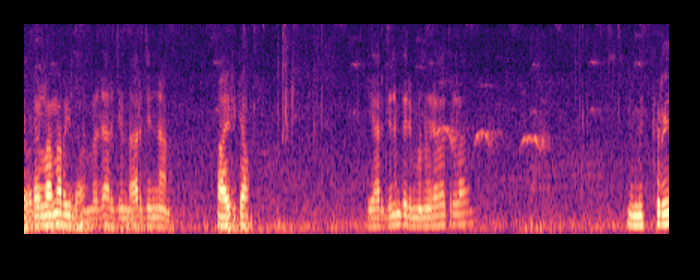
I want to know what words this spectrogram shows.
എവിടെയുള്ളതെന്ന് അറിയില്ല. അർജുൻ അർജുനാണ് ആയിരിക്കാം. ഈ അർജുനൻ പെരുമണ്ണൂര ഭാഗത്തുള്ള മിമിക്രി.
